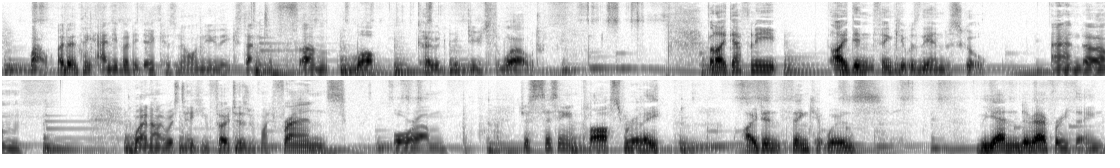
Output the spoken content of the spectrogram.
Well, I don't think anybody did because no one knew the extent of um, what COVID would do to the world. But I definitely, I didn't think it was the end of school. And um, when I was taking photos with my friends or um, just sitting in class, really, I didn't think it was the end of everything.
